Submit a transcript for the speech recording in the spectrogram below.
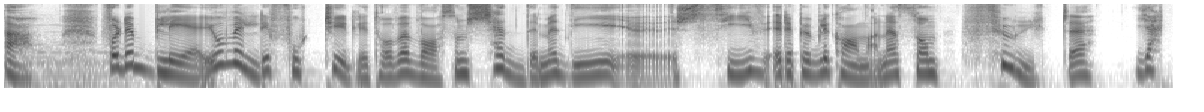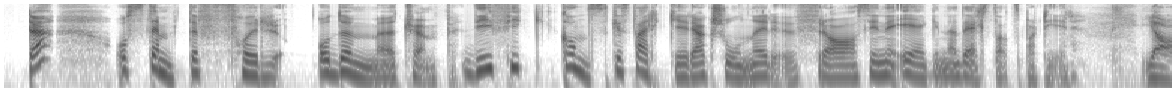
Ja, for det ble jo veldig fort tydelig, Tove, hva som skjedde med de eh, syv republikanerne som fulgte hjertet og stemte for å dømme Trump. De fikk ganske sterke reaksjoner fra sine egne delstatspartier. Ja,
